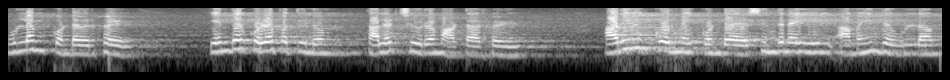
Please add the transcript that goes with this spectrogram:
உள்ளம் கொண்டவர்கள் எந்த குழப்பத்திலும் தளர்ச்சியுற மாட்டார்கள். அறிவு கூர்மை கொண்ட சிந்தனையில் அமைந்த உள்ளம்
